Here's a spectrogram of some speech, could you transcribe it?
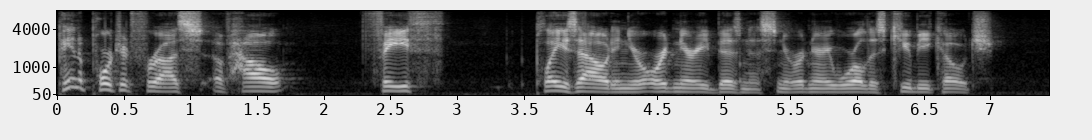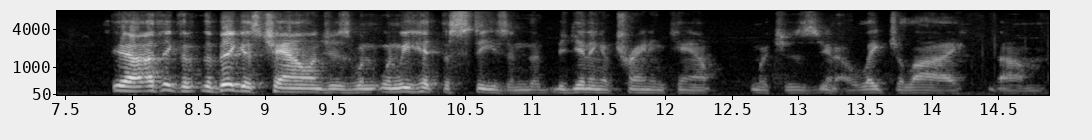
paint a portrait for us of how faith plays out in your ordinary business, in your ordinary world as QB coach. Yeah, I think the, the biggest challenge is when, when we hit the season, the beginning of training camp, which is, you know, late July. Um,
